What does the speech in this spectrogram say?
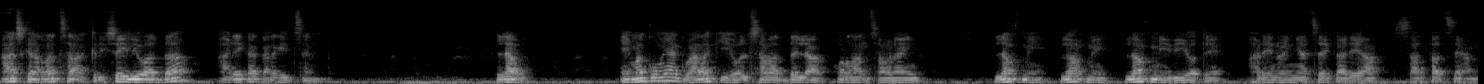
az garratza kriseilio bat da arekak argitzen. Lau. Emakumeak badaki holtza bat dela ordantza orain. Love me, love me, love me diote haren oinatzek area zartatzean.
